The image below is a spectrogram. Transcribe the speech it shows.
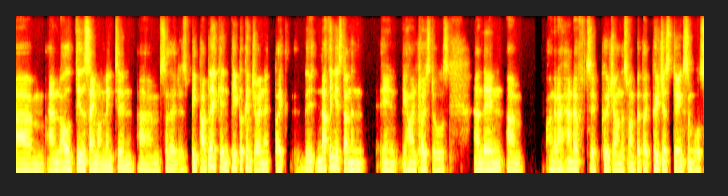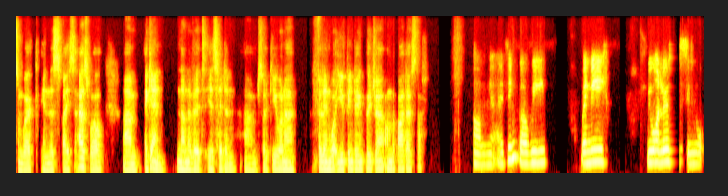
um, and I'll do the same on LinkedIn um, so that it's be public and people can join it. Like the, nothing is done in in behind closed doors, and then um, I'm going to hand off to Pooja on this one. But like Pooja's doing some awesome work in this space as well. Um, again, none of it is hidden. Um, so do you want to fill in what you've been doing, Pooja, on the BIDI stuff? Um, yeah, I think uh, we, when we, we want to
